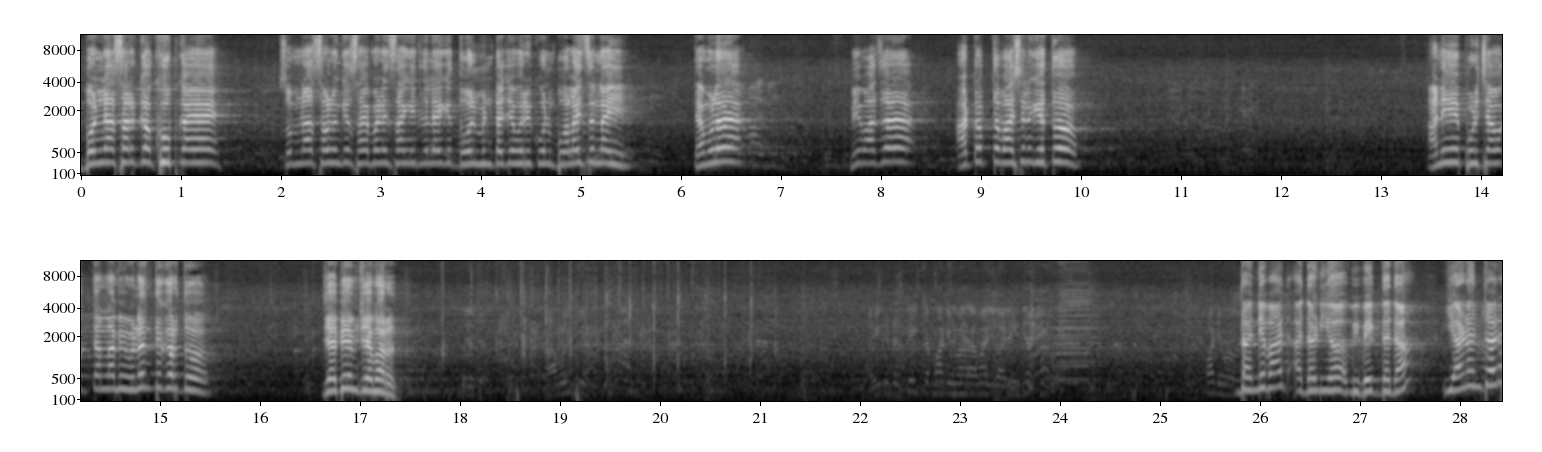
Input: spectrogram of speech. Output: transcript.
बोलण्यासारखं खूप काय आहे. सोमनाथ साळुंके साहेबांनी सांगितलेलं आहे की दोन मिनिटाच्या वरी कोण बोलायचं नाही. त्यामुळे मी माझं आटोपतं भाषण घेतो. आणि पुढच्या वक्त्यांना मी विनंती करतो. जय भीम जय भारत. धन्यवाद आदरणीय विवेक दादा. यानंतर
